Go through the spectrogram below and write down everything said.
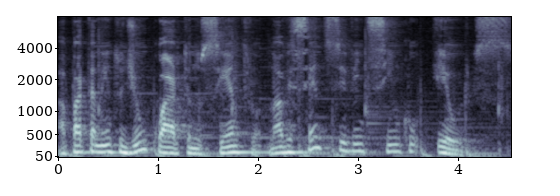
apartamento de um quarto no centro, 925 euros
